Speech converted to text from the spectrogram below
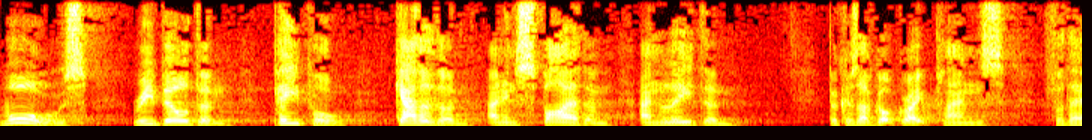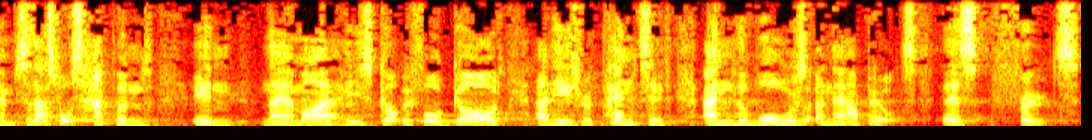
Walls, rebuild them. People, gather them and inspire them and lead them because I've got great plans for them. So that's what's happened in Nehemiah. He's got before God and he's repented and the walls are now built. There's fruit.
